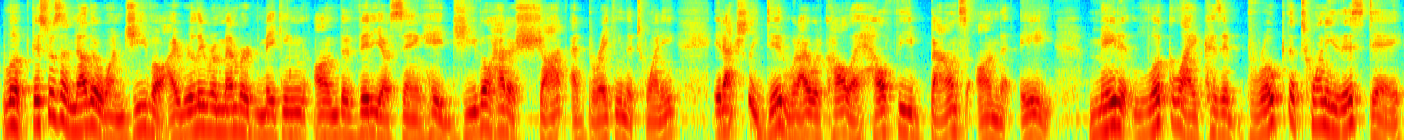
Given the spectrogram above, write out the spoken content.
Look, this was another one, Gevo. I really remembered making on the video saying, hey, Gevo had a shot at breaking the 20. It actually did what I would call a healthy bounce on the 8. Made it look like, because it broke the 20 this day,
